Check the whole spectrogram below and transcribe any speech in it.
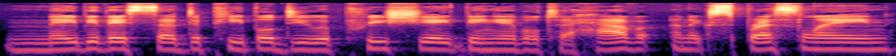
Maybe they said to people, Do you appreciate being able to have an express lane?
